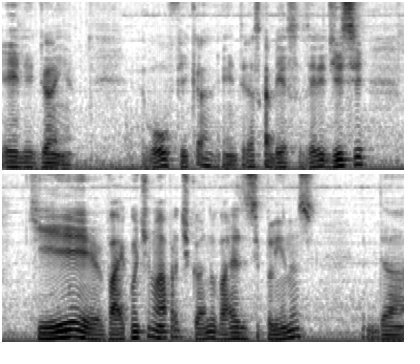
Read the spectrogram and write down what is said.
ele ganha. Ou fica entre as cabeças. Ele disse que vai continuar praticando várias disciplinas da,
